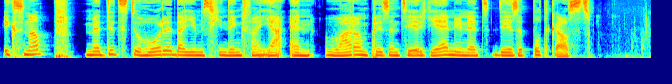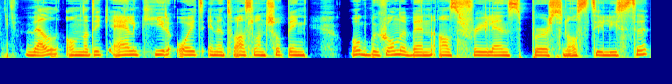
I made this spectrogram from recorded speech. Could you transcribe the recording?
Ik snap met dit te horen dat je misschien denkt van ja, en waarom presenteer jij nu net deze podcast? Wel, omdat ik eigenlijk hier ooit in het Waasland Shopping ook begonnen ben als freelance personal styliste.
